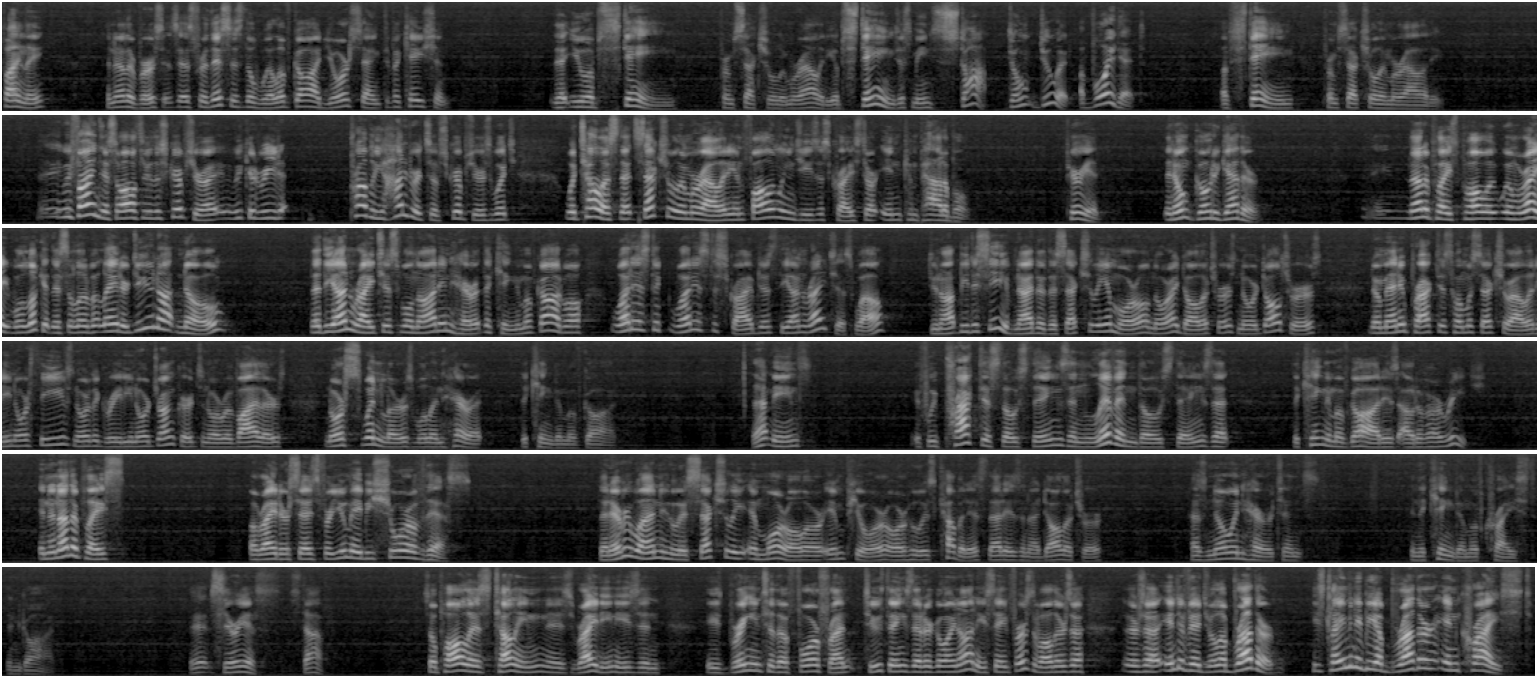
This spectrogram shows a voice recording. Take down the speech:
Finally, another verse it says, For this is the will of God, your sanctification, that you abstain from sexual immorality. Abstain just means stop, don't do it, avoid it. Abstain from sexual immorality. We find this all through the scripture. we could read probably hundreds of scriptures which would tell us that sexual immorality and following Jesus Christ are incompatible. Period. They don't go together. Another place, Paul will write, we'll look at this a little bit later. Do you not know that the unrighteous will not inherit the kingdom of God? Well, what is, de- what is described as the unrighteous? Well, do not be deceived. Neither the sexually immoral, nor idolaters, nor adulterers, nor men who practice homosexuality, nor thieves, nor the greedy, nor drunkards, nor revilers, nor swindlers will inherit the kingdom of God. That means if we practice those things and live in those things, that the kingdom of God is out of our reach. In another place, a writer says, For you may be sure of this, that everyone who is sexually immoral or impure, or who is covetous, that is, an idolater, has no inheritance in the kingdom of Christ and God. It's serious stuff. So Paul is telling, is writing, he's in, he's bringing to the forefront two things that are going on. He's saying, first of all, there's a there's an individual, a brother. He's claiming to be a brother in Christ,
